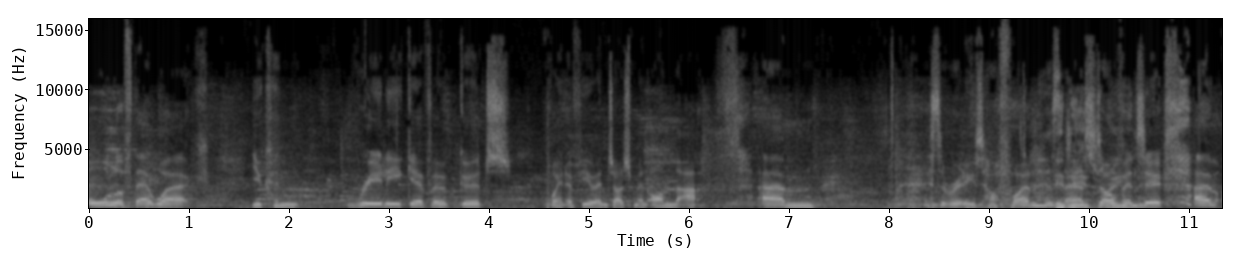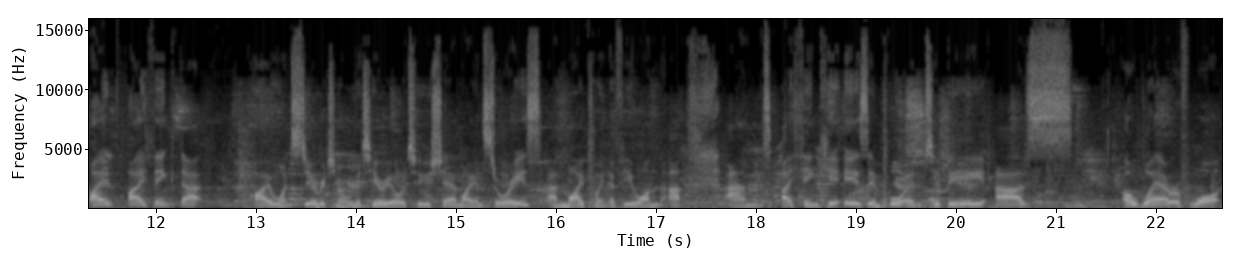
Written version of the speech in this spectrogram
all of their work, you can really give a good point of view and judgment on that. Um, it's a really tough one, isn't It it? is, to delve really. into. Um, I, I think that I want to do original material to share my own stories and my point of view on that. And I think it is important to be as aware of what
